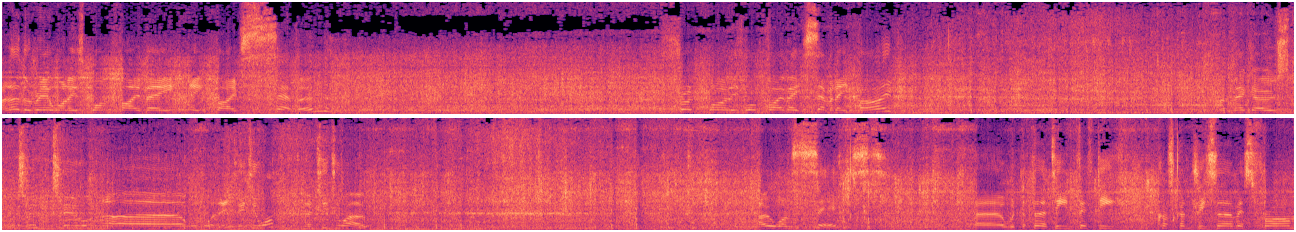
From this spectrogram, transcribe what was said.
I know the rear one is 158857. Front one is 158785. Goes 22, uh, what was it, 221? No, 220. 016 uh, with the 1350 cross-country service from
